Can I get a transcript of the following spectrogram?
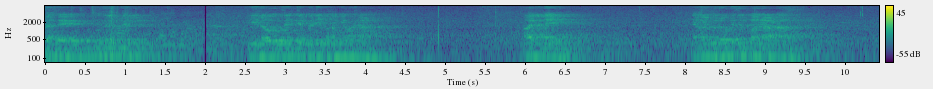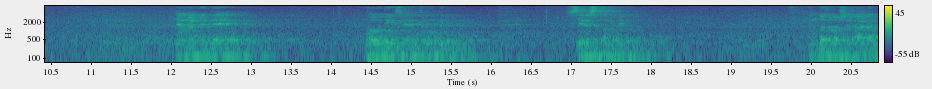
തന്റെ ഉദരത്തിൽ ഈ ലോകത്തിലെ ഏറ്റവും വലിയ ഭാഗ്യവാനാണ് ആരിനെ ഞങ്ങൾ പുരോഹിതന്മാരാണ്. ഞങ്ങൾ നിന്റെ ഭൗതിക ശരീരത്തിന് മുമ്പിൽ ശിരസ് നമിക്കുന്നു അൻപത് വർഷക്കാലം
